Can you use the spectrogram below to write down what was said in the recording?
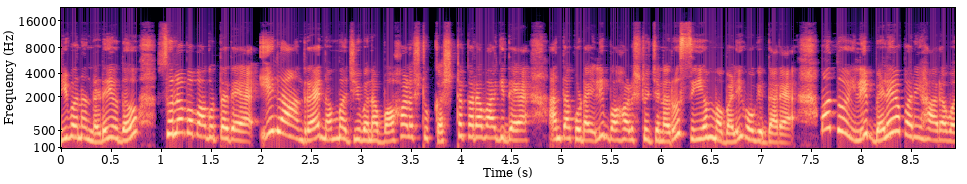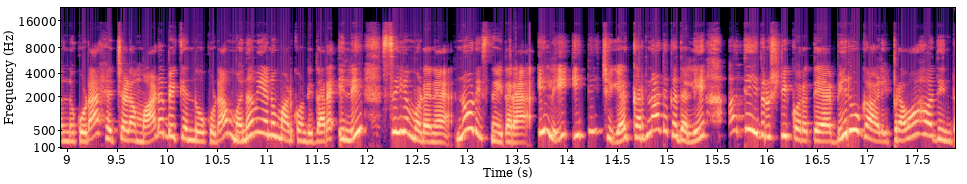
ಜೀವನ ನಡೆಯುವುದು ಸುಲಭವಾಗುತ್ತದೆ. ಇಲ್ಲ ಅಂದ್ರೆ ನಮ್ಮ ಜೀವನ ಬಹಳಷ್ಟು ಕಷ್ಟಕರವಾಗಿದೆ ಅಂತ ಕೂಡ ಇಲ್ಲಿ ಬಹಳಷ್ಟು ಜನರು ಸಿಎಂ ಬಳಿ ಹೋಗಿದ್ದಾರೆ. ಮತ್ತು ಇಲ್ಲಿ ಬೆಳೆಯ ಪರಿಹಾರವನ್ನು ಕೂಡ ಹೆಚ್ಚಳ ಮಾಡಬೇಕೆಂದು ಕೂಡ ಮನವಿಯನ್ನು ಮಾಡಿಕೊಂಡಿದ್ದಾರೆ. ಇಲ್ಲಿ ಸಿಎಂ ಒಡನೆ. ನೋಡಿ ಸ್ನೇಹಿತರೆ, ಇಲ್ಲಿ ಇತ್ತೀಚೆಗೆ ಕರ್ನಾಟಕದಲ್ಲಿ ಅತಿ ದೃಷ್ಟಿ ಕೊರತೆ ಬಿರುಗಾಳಿ ಪ್ರವಾಹದಿಂದ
